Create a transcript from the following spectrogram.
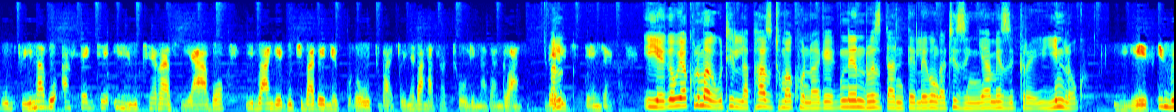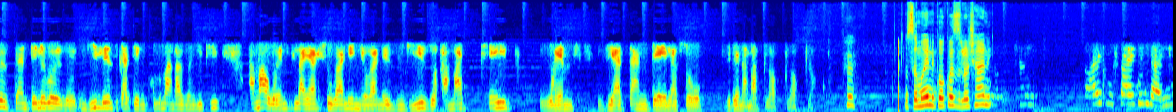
kugcina ku-affecthe i-uterus yabo ibange ukuthi babe ne-growth bagcine bangasatholi nabantwana that Al- is danger iye-ke uyakhuluma-ke ukuthi lapha zithuma khona-ke kunento ezitanteleko ngathi izinyama ezigrey yini lokho? Yes into ezitanteleko ngilezi kade ngikhuluma ngazo ngithi ama-worms la yahlukana inyoka nezingizo ama-tape worms ziyatantela so zibe nama-block block block. Usemoyeni kokwezilotshani hayi kusayi kunjani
